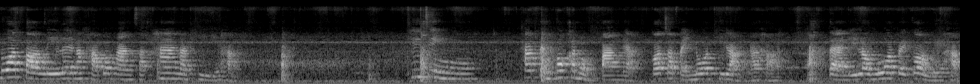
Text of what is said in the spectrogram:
นวดตอนนี้เลยนะคะ ประมาณสัก 5 นาทีค่ะ ที่จริงถ้าเป็นพวกขนมปังเนี่ย ก็จะไปนวดทีหลังนะคะ แต่อันนี้เรานวดไปก่อนเลยค่ะ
